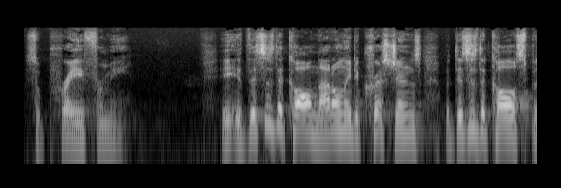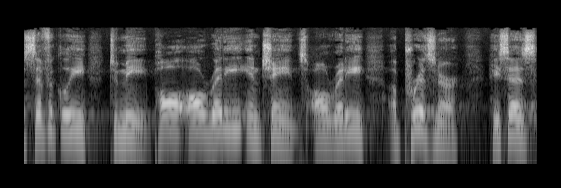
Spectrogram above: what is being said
So pray for me. If this is the call not only to Christians, but this is the call specifically to me. Paul, already in chains, already a prisoner, he says,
